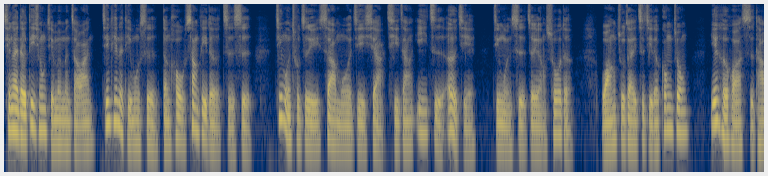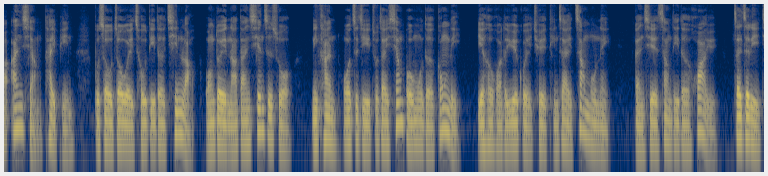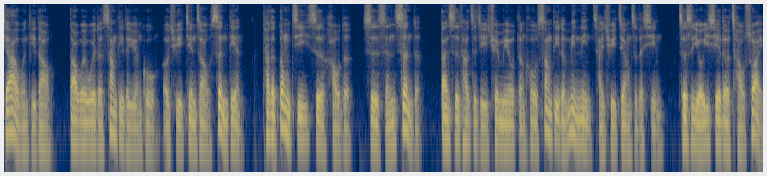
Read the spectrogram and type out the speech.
亲爱的弟兄姐妹们，早安！今天的题目是等候上帝的指示。经文出自于撒母耳记下七章一至二节。经文是这样说的：王住在自己的宫中，耶和华使他安享太平，不受周围仇敌的侵扰。王对拿单先知说：“你看，我自己住在香柏木的宫里，耶和华的约柜却停在帐幕内。感谢上帝的话语。”在这里，加尔文提到，大卫为了上帝的缘故而去建造圣殿，他的动机是好的，是神圣的，但是他自己却没有等候上帝的命令才去这样子的行，这是有一些的草率，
